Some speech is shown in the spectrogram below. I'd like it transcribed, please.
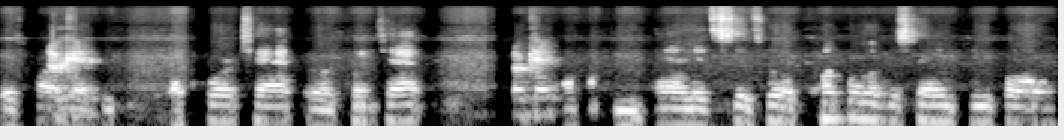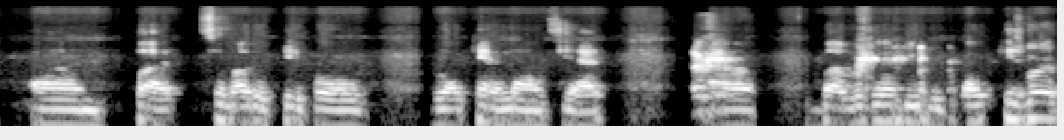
It's probably okay. a quartet or a quintet. Okay. Um, and it's it's with a couple of the same people, um, but some other people who I can't announce yet. Okay. Uh, but we're going to be because we're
